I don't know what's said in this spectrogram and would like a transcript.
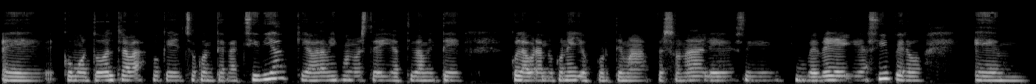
eh, como todo el trabajo que he hecho con Terrachidia, que ahora mismo no estoy activamente colaborando con ellos por temas personales, eh, un bebé y así, pero, em,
